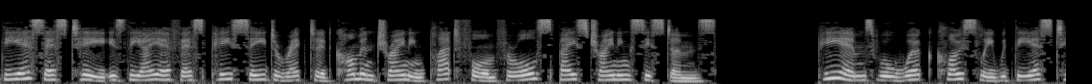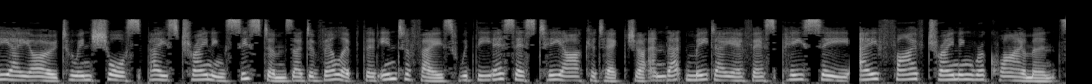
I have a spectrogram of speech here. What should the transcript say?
The SST is the AFSPC-directed common training platform for all space training systems. PMs will work closely with the STAO to ensure space training systems are developed that interface with the SST architecture and that meet AFSPC, A5 training requirements.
